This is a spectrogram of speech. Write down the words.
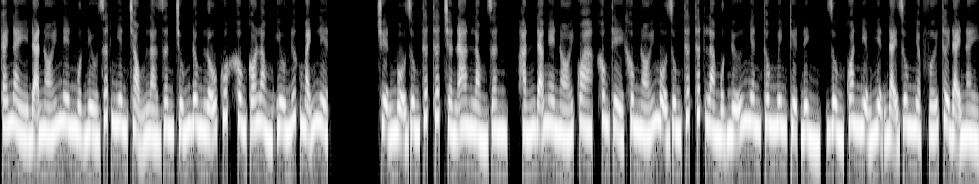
Cái này đã nói nên một điều rất nghiêm trọng là dân chúng đông lỗ quốc không có lòng yêu nước mãnh liệt. Chuyện mộ dung thất thất trần an lòng dân, hắn đã nghe nói qua, không thể không nói mộ dung thất thất là một nữ nhân thông minh tuyệt đỉnh, dùng quan niệm hiện đại dung nhập với thời đại này,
